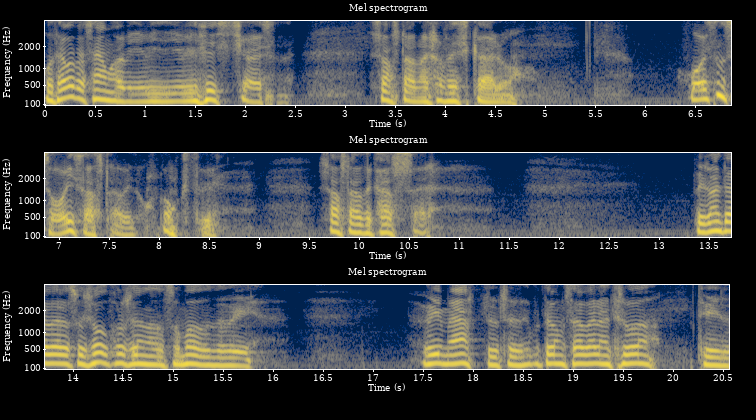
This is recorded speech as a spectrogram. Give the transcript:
Og det var det samme vi, vi, vi fiskjøsene. Saltavnar som fiskar og Og sen så i Salthavet, gongte Salthavet kassar. Vi rønte å være så sjålforsynet som møvende vi. Vi møtte til, og de sa være en tråd til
